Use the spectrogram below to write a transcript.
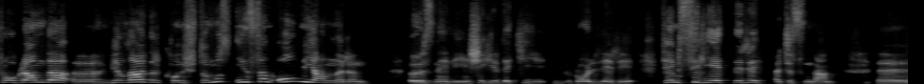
programda e, yıllardır konuştuğumuz insan olmayanların özneliği, şehirdeki rolleri, temsiliyetleri açısından e,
